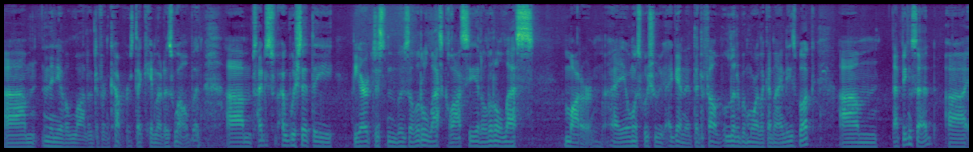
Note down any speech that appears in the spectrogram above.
Um, and then you have a lot of different covers that came out as well. But um, so I just I wish that the the art just was a little less glossy and a little less modern. I almost wish we again that it felt a little bit more like a '90s book. Um, that being said, uh,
